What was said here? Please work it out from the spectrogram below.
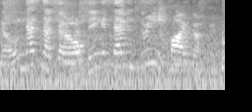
no. That's not seven No. nothing. It's seven three. Five nothing.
